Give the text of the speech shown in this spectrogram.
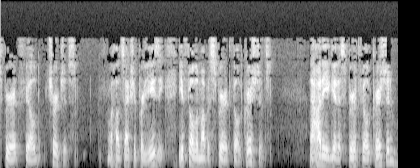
spirit filled churches? Well, it's actually pretty easy. You fill them up with spirit filled Christians. Now, how do you get a spirit filled Christian?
